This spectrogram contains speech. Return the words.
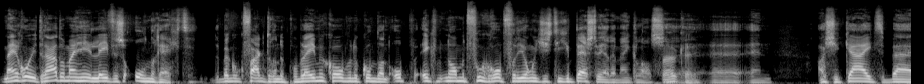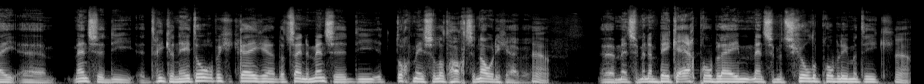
mijn rode draad door mijn hele leven is onrecht. Daar ben ik ook vaak door in de problemen gekomen. Dat komt dan op. Ik nam het vroeger op voor de jongetjes die gepest werden in mijn klas. Okay. Uh, en als je kijkt bij mensen die drie keer horen hebben gekregen, dat zijn de mensen die het toch meestal het hardste nodig hebben. Ja. Uh, mensen met een BKR-probleem, mensen met schuldenproblematiek. Ja.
